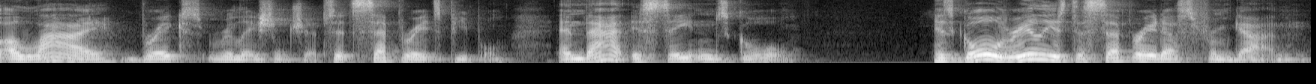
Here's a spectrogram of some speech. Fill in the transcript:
a lie breaks relationships, it separates people. And that is Satan's goal. His goal really is to separate us from God.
